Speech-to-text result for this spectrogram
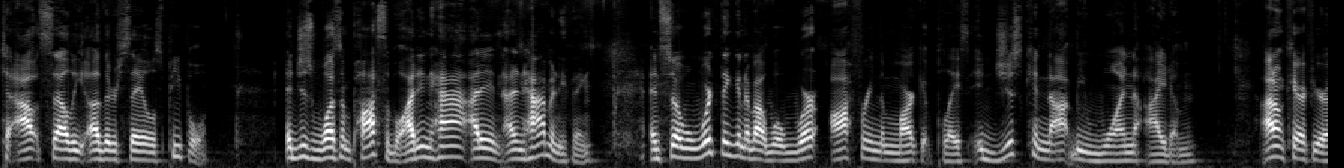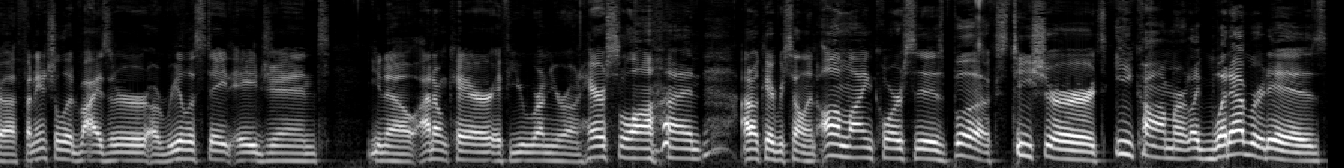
to outsell the other salespeople it just wasn't possible. I didn't have I didn't I didn't have anything. And so when we're thinking about what we're offering the marketplace, it just cannot be one item. I don't care if you're a financial advisor, a real estate agent, you know, I don't care if you run your own hair salon. I don't care if you're selling online courses, books, t shirts, e commerce, like whatever it is.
